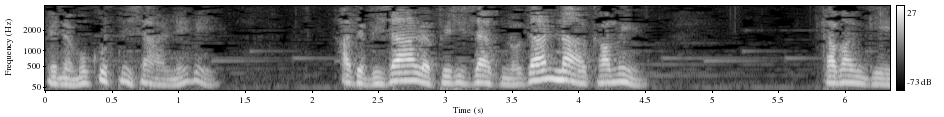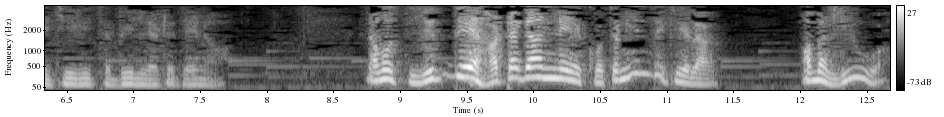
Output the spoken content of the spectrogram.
වෙන මුකුත් නිසා නෙවෙයි. අද විශාල පිරිසක් නොදන්නා කමින් තමන්ගේ ජීවිත බිල්ලට දෙනවා. නමුත් යුද්ධය හටගන්නේ කොතනින්ද කියලා මම ලිව්වා.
